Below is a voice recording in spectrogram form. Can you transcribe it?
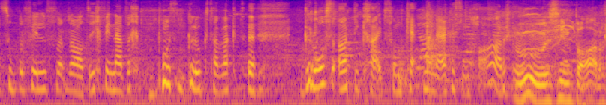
super viel verraten. Ich finde einfach, ich muss ihn geschaut haben wegen der Grossartigkeit von Captain America, seinem Haar. Uh, sein Bart.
